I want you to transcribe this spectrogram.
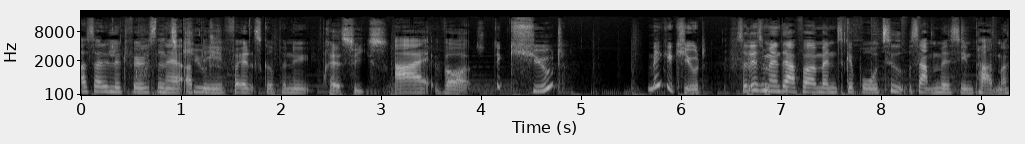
Og så er det lidt følelsen that's af at cute. blive forelsket på ny. Præcis. Ej, hvor det er cute. Mega cute. Så det er simpelthen derfor, at man skal bruge tid sammen med sin partner.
